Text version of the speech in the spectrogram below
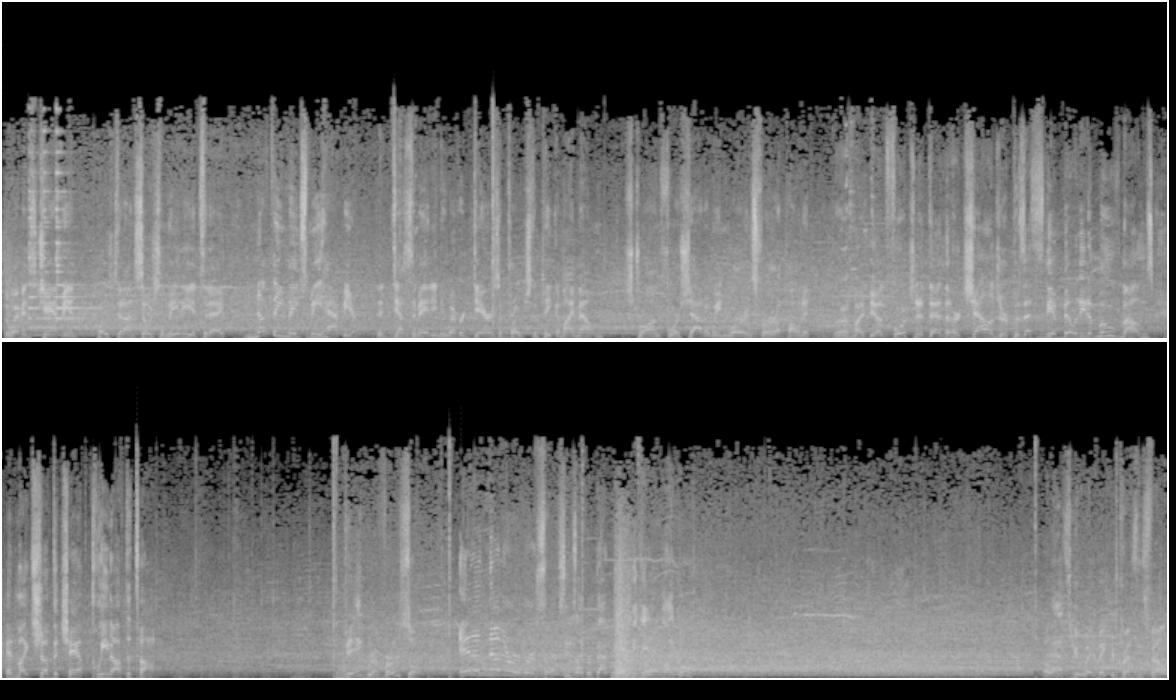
The women's champion posted on social media today, nothing makes me happier than decimating whoever dares approach the peak of my mountain. Strong foreshadowing words for her opponent. Well, it might be unfortunate then that her challenger possesses the ability to move mountains and might shove the champ clean off the top. Big reversal. And another reversal. Seems like we're back where we began, Michael. Make your presence felt.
